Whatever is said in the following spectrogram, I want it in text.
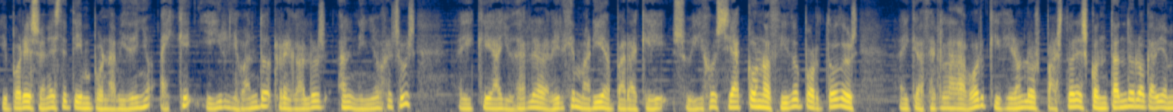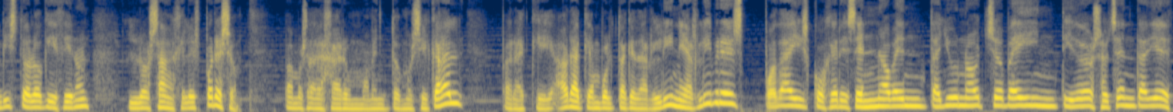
Y por eso en este tiempo navideño hay que ir llevando regalos al niño Jesús. Hay que ayudarle a la Virgen María para que su hijo sea conocido por todos hay que hacer la labor que hicieron los pastores contando lo que habían visto, lo que hicieron los ángeles. Por eso, vamos a dejar un momento musical para que ahora que han vuelto a quedar líneas libres, podáis coger ese 91 8 22 80 10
